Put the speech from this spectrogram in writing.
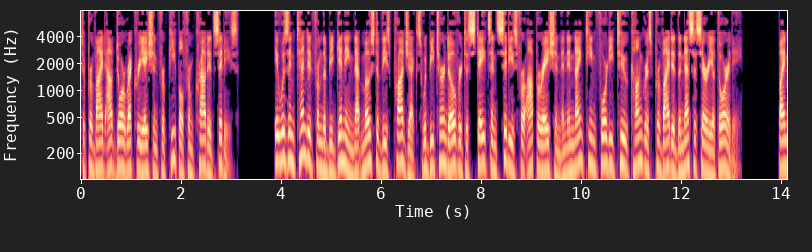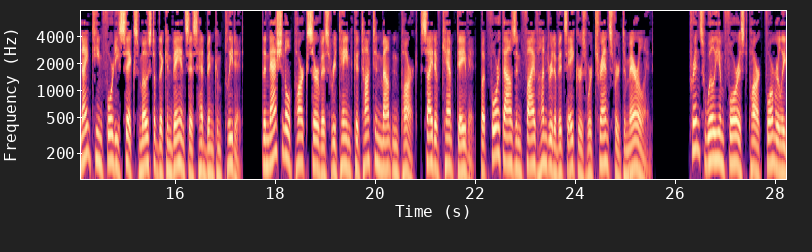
to provide outdoor recreation for people from crowded cities. It was intended from the beginning that most of these projects would be turned over to states and cities for operation and in 1942 Congress provided the necessary authority. By 1946 most of the conveyances had been completed. The National Park Service retained Catoctin Mountain Park, site of Camp David, but 4,500 of its acres were transferred to Maryland. Prince William Forest Park formerly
